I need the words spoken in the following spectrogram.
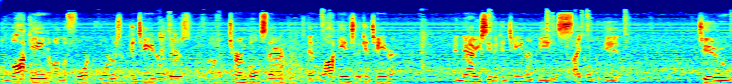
You lock in on the four corners of the container. There's uh, turn bolts there that lock into the container. And now you see the container being cycled in to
